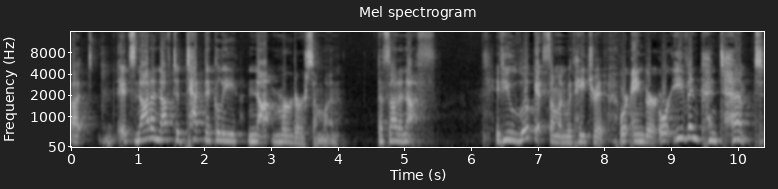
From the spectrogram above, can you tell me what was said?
uh, it's not enough to technically not murder someone. That's not enough. If you look at someone with hatred or anger or even contempt,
